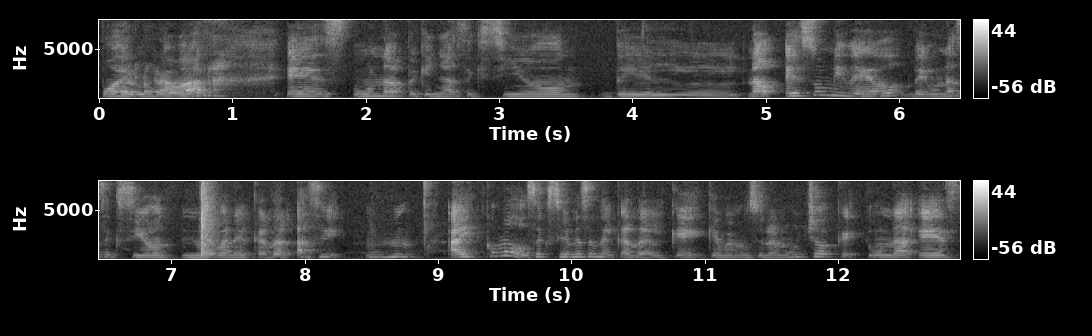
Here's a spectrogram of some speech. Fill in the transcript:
poderlo grabar. Es una pequeña sección del... No, es un video de una sección nueva en el canal. Así, hay como dos secciones en el canal que, me emocionan mucho, que una es...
